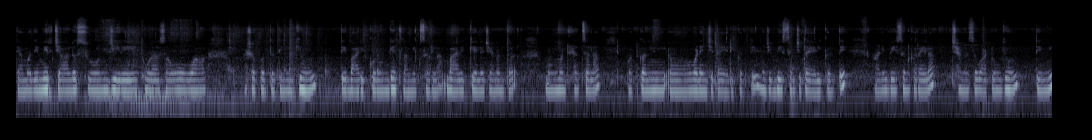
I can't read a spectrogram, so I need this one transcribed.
त्यामध्ये मिरच्या लसूण जिरे थोडासा ओवा अशा पद्धतीने घेऊन ते बारीक करून घेतला मिक्सरला. बारीक केल्याच्यानंतर मग म्हटलं चला पटकनी वड्यांची तयारी करते. म्हणजे बेसनची तयारी करते आणि बेसन करायला छान असं वाटून घेऊन ते मी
